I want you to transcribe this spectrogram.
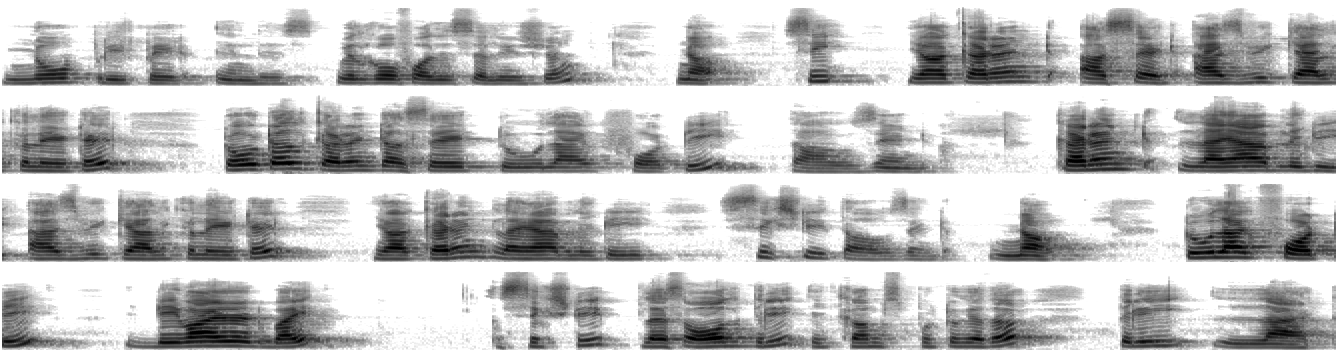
No prepaid in this. We'll go for the solution. Now, see your current asset as we calculated, total current asset 2 lakh 40,000. Current liability as we calculated, your current liability 60,000. Now, 2 lakh 40 divided by 60 plus all three, it comes put together 3 lakh.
